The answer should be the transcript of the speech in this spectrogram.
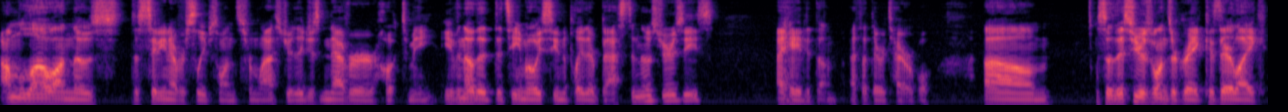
I'm low on those the City Never Sleeps ones from last year. They just never hooked me. Even though the, the team always seemed to play their best in those jerseys, I hated them. I thought they were terrible. Um so this year's ones are great because they're like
